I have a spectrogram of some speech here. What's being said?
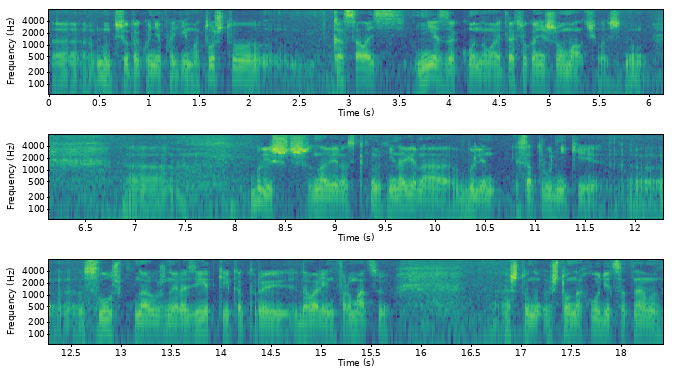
э, ну, все такое необходимо. То, что касалось незаконного, это все, конечно, умалчивалось. Ну, э, были, наверное, ну, не наверное, были и сотрудники э, служб наружной разведки, которые давали информацию, что, что находится там,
